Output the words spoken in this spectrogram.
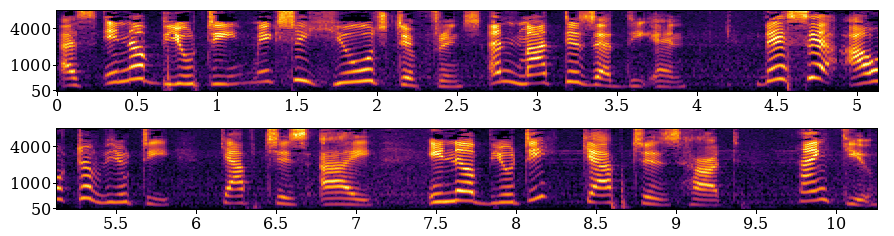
as inner beauty makes a huge difference and matters at the end. They say outer beauty captures eye, inner beauty captures heart. Thank you.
